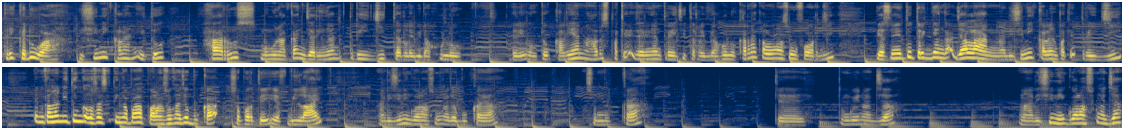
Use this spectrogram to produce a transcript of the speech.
Trik kedua, di sini kalian itu harus menggunakan jaringan 3G terlebih dahulu. Jadi untuk kalian harus pakai jaringan 3G terlebih dahulu. Karena kalau langsung 4G biasanya itu triknya nggak jalan. Nah di sini kalian pakai 3G dan kalian itu nggak usah setting apa apa langsung aja buka seperti FB Lite. Nah di sini gue langsung aja buka ya. Langsung buka. Oke tungguin aja. Nah, di sini gue langsung aja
